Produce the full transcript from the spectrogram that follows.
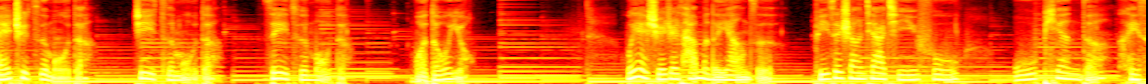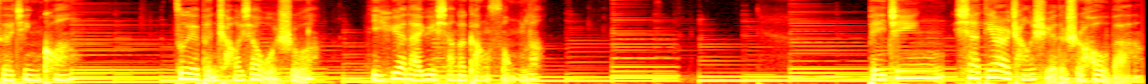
，H 字母的、G 字母的、Z 字母的，我都有。我也学着他们的样子，鼻子上架起一副无片的黑色镜框。作业本嘲笑我说：“你越来越像个港怂了。”北京下第二场雪的时候吧，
